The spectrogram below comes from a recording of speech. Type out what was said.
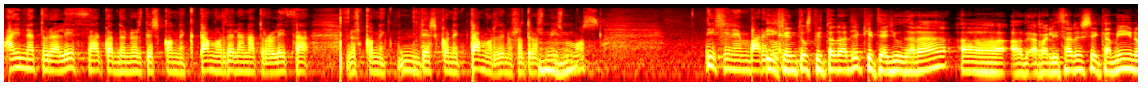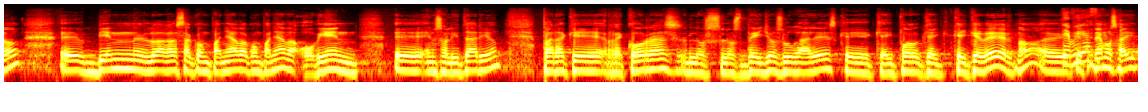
hay naturaleza. Cuando nos desconectamos de la naturaleza, nos desconectamos de nosotros mismos. Y sin embargo... Y gente hospitalaria que te ayudará a, realizar ese camino, eh, bien lo hagas acompañado, acompañada o bien eh, en solitario, para que recorras los, los bellos lugares que, que, hay, que, hay, que, ver, ¿no? Eh, que tenemos ahí.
